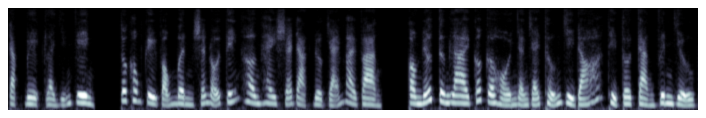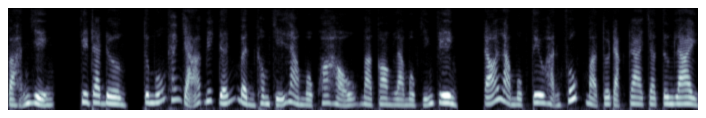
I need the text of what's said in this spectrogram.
đặc biệt là diễn viên. Tôi không kỳ vọng mình sẽ nổi tiếng hơn hay sẽ đạt được giải mai vàng. Còn nếu tương lai có cơ hội nhận giải thưởng gì đó thì tôi càng vinh dự và hãnh diện. Khi ra đường, tôi muốn khán giả biết đến mình không chỉ là một hoa hậu mà còn là một diễn viên. Đó là mục tiêu hạnh phúc mà tôi đặt ra cho tương lai.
